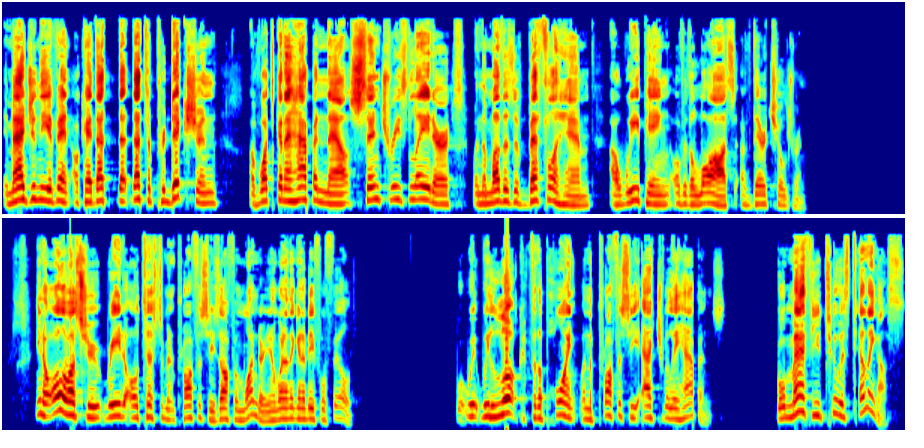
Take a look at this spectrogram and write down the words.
Imagine the event. Okay, that, that, that's a prediction of what's going to happen now, centuries later, when the mothers of Bethlehem are weeping over the loss of their children. You know, all of us who read Old Testament prophecies often wonder, you know, when are they going to be fulfilled? We, we look for the point when the prophecy actually happens. Well, Matthew 2 is telling us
